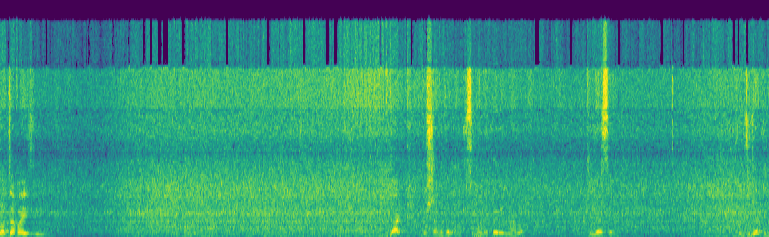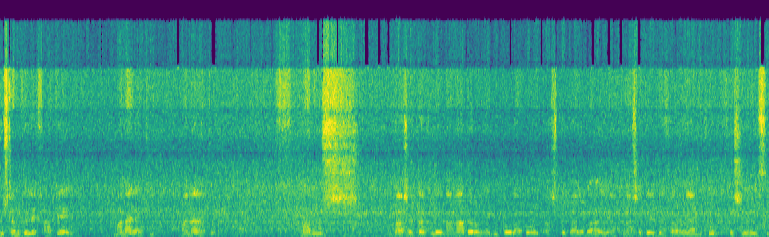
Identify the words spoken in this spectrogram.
লজ্জা পাইছি। যাক, দুষ্টামি করলাম, কিছু মনে করেন আবার। ঠিক আছে? দুটা কি দুষ্টামি করলে খাটে, মানায় নাকি? মানায় না তো। মানুষ বাসে থাকলে নানা ধরনের বিপদ আপদ আসতে পারে ভাই। আপনার সাথে দেখা হয়ে আমি খুব খুশি হয়েছি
